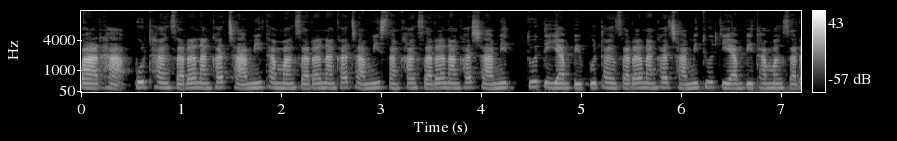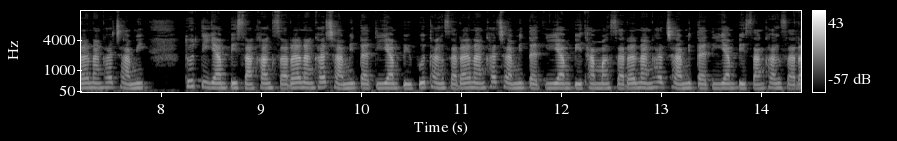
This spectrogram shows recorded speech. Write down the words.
ปาฐะพุทธังสารนังคัจฉามิธัมมังสารนังคัจฉามิสังฆังสารนังคัจฉามิทุติยามปิพุทธังสารนังคัจฉามิทุติยามปิธัมมังสารนังคัจฉามิทุติยามปิสังฆังสารนังคัจฉามิตติยามปิพุทธังสารนังคัจฉามิตติยามปิธัมมังสารนังคัจฉามิตติยามปิสังฆังสาร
